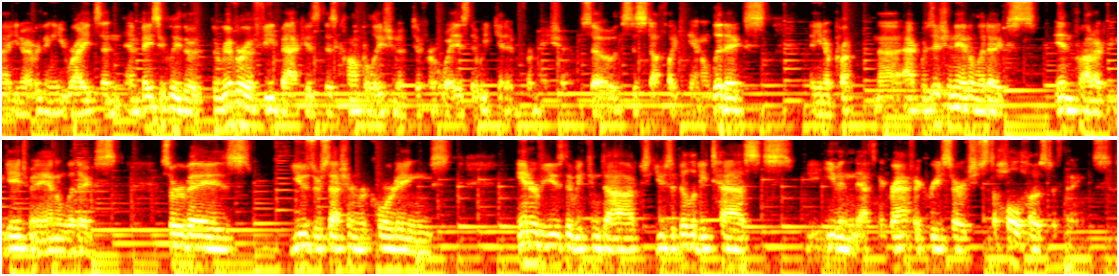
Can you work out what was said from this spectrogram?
uh, you know, everything he writes. And, and basically, the, the River of Feedback is this compilation of different ways that we get information. So this is stuff like analytics, you know, pro, uh, acquisition analytics, in product engagement analytics, surveys, user session recordings, interviews that we conduct, usability tests, even ethnographic research, just a whole host of things.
